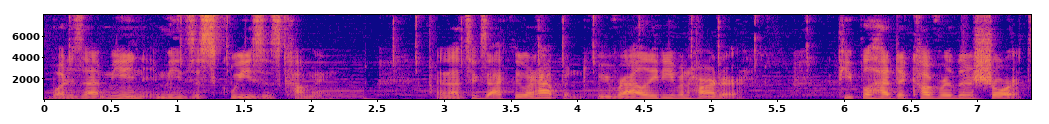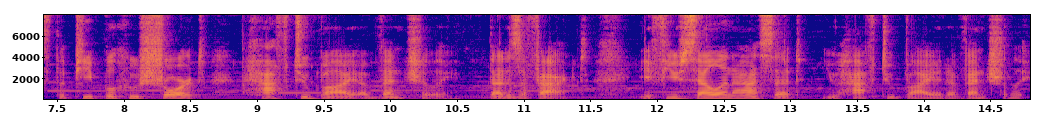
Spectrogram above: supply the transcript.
What does that mean? It means a squeeze is coming. And that's exactly what happened. We rallied even harder. People had to cover their shorts. The people who short have to buy eventually. That is a fact. If you sell an asset, you have to buy it eventually.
